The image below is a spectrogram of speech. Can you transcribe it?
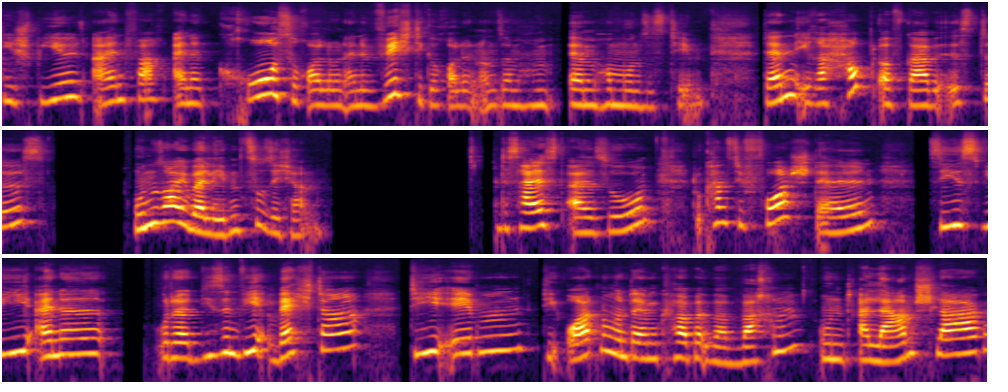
die spielt einfach eine große Rolle und eine wichtige Rolle in unserem ähm, Hormonsystem. Denn ihre Hauptaufgabe ist es, unser Überleben zu sichern. Das heißt also, du kannst dir vorstellen, sie ist wie eine, oder die sind wie Wächter, die eben die Ordnung in deinem Körper überwachen und Alarm schlagen,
